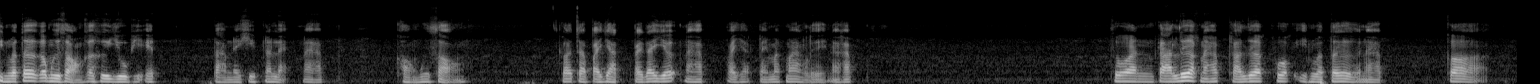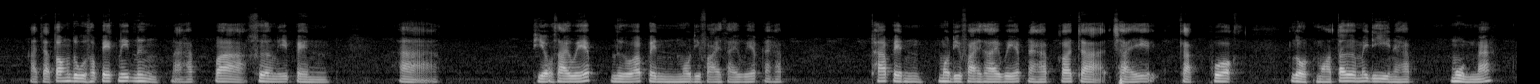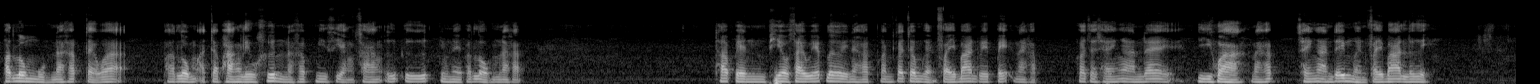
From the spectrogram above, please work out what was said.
อินเวอร์เตอร์ก็มือสองก็คือ UPS ตามในคลิปนั่นแหละนะครับ ของมือสองก็จะประหยัดไปได้เยอะนะครับ ประหยัดไปมาก ๆ เลยนะครับ ส่วนการเลือกนะครับ การเลือกพวกอินเวอร์เตอร์นะครับ ก็ อาจจะต้องดูสเปคนิดนึงนะครับ ว่าเครื่องนี้เป็นเพียวไซเวฟหรือว่าเป็น modify ไซเวฟนะครับ ถ้าเป็น modify ไซเวฟนะครับ ก็จะใช้กับพวกโหลดมอเตอร์ไม่ดีนะครับ หมุนนะ พัดลมหมุนนะครับ แต่ว่าพัดลมอาจจะพังเร็วขึ้นนะครับ มีเสียงค้างอืดๆอยู่ในพัดลมนะครับ ถ้าเป็นเพียวไซเวฟเลยนะครับ มันก็จะเหมือนไฟบ้านเป๊ะๆนะครับ ก็จะใช้งานได้ดีกว่านะครับ ใช้งานได้เหมือนไฟบ้านเลย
